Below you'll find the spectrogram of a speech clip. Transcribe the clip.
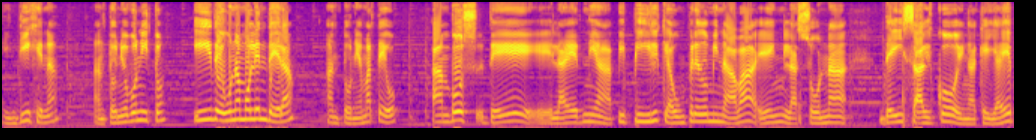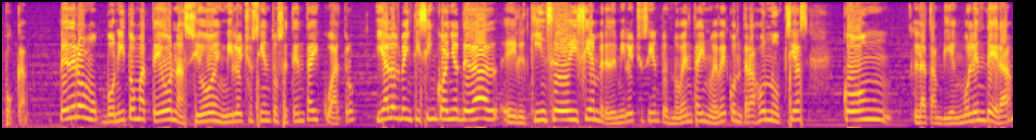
indígena, Antonio Bonito, y de una molendera, Antonia Mateo, ambos de la etnia pipil que aún predominaba en la zona de Izalco en aquella época. Pedro Bonito Mateo nació en 1874 y a los 25 años de edad, el 15 de diciembre de 1899, contrajo nupcias con la también molendera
